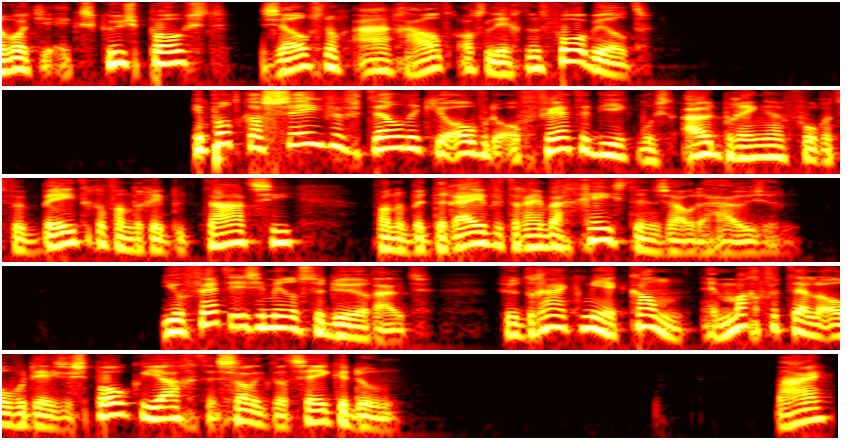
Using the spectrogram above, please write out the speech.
dan wordt je excuuspost zelfs nog aangehaald als lichtend voorbeeld. In podcast 7 vertelde ik je over de offerte die ik moest uitbrengen voor het verbeteren van de reputatie van een bedrijventerrein waar geesten zouden huizen. Die offerte is inmiddels de deur uit. Zodra ik meer kan en mag vertellen over deze spokenjacht, zal ik dat zeker doen. Maar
